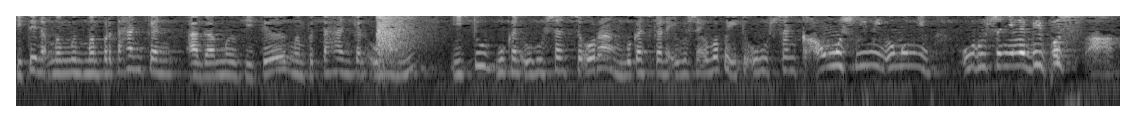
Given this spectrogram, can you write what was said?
Kita nak mem mempertahankan agama kita Mempertahankan umat ni Itu bukan urusan seorang Bukan sekadar urusan ibu bapa. Itu urusan kaum muslimin umumnya. Urusannya lebih besar.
